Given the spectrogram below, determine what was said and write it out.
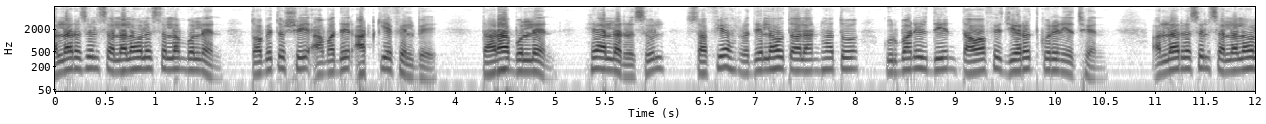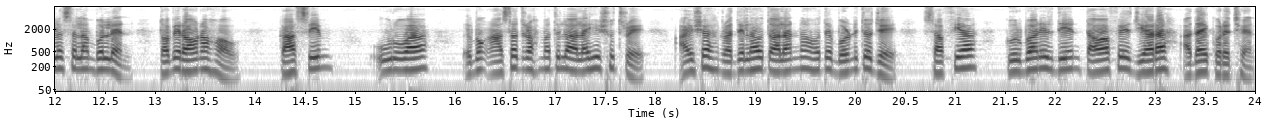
আল্লাহ রসুল সাল্লাহ সাল্লাম বললেন, তবে তো সে আমাদের আটকিয়ে ফেলবে। তারা বললেন হে আল্লাহ রসুল সাফিয়া রদিয়াল্লাহ তাল্লাহা তো কুরবানির দিন তাওয়াফে জিয়ারত করে নিয়েছেন। আল্লাহ রসুল সাল্লাহ সাল্লাম বললেন, তবে রওনা হও। কাসিম, উরওয়া এবং আসাদ রহমাতুল্লা আলাহি সূত্রে আয়শাহ রদিল্লাহ তাল্লাহা হতে বর্ণিত যে সাফিয়া কুরবানির দিন তাওয়াফে জিয়ারাহ আদায় করেছেন।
